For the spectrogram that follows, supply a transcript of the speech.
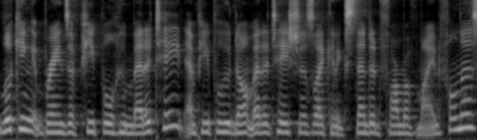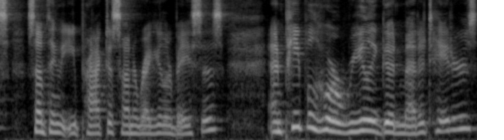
looking at brains of people who meditate and people who don't. Meditation is like an extended form of mindfulness, something that you practice on a regular basis. And people who are really good meditators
